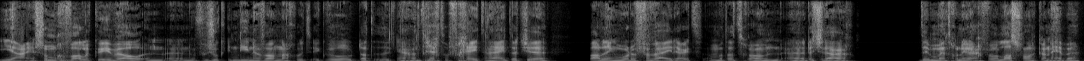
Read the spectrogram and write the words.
Ja, in sommige gevallen kun je wel een, een verzoek indienen van, nou goed, ik wil dat ja, het recht op vergetenheid, dat je bepaalde dingen worden verwijderd. Omdat dat gewoon, uh, dat je daar op dit moment gewoon heel erg veel last van kan hebben.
